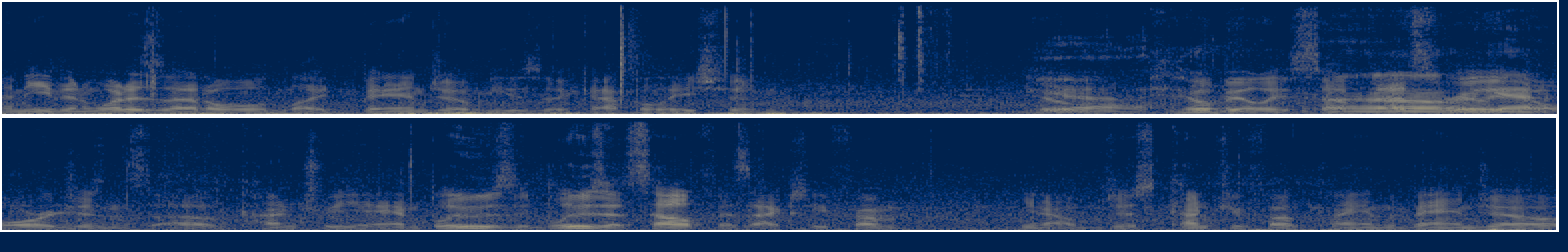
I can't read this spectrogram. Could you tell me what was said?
and even what is that old like banjo music, Appalachian hill- Yeah. hillbilly stuff? Oh, That's really yeah. the origins of country and blues. Blues itself is actually from, you know, just country folk playing the banjo,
